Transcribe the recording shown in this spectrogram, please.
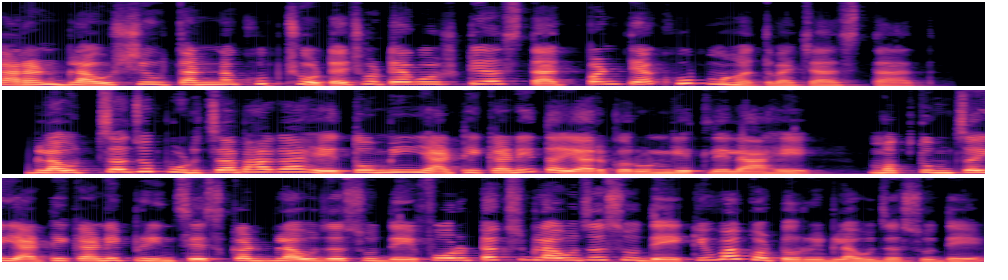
कारण ब्लाऊज शिवताना खूप छोट्या छोट्या गोष्टी असतात पण त्या खूप महत्त्वाच्या असतात. ब्लाऊजचा जो पुढचा भाग आहे तो मी या ठिकाणी तयार करून घेतलेला आहे. मग तुमचं या ठिकाणी प्रिन्सेस कट ब्लाऊज असू दे फोरटक्स ब्लाऊज असू दे किंवा कटोरी ब्लाऊज असू दे.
